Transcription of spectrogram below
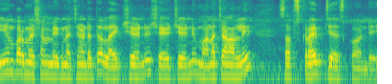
ఈ ఇన్ఫర్మేషన్ మీకు నచ్చినట్టయితే లైక్ చేయండి షేర్ చేయండి. మన ఛానల్ని సబ్స్క్రైబ్ చేసుకోండి.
